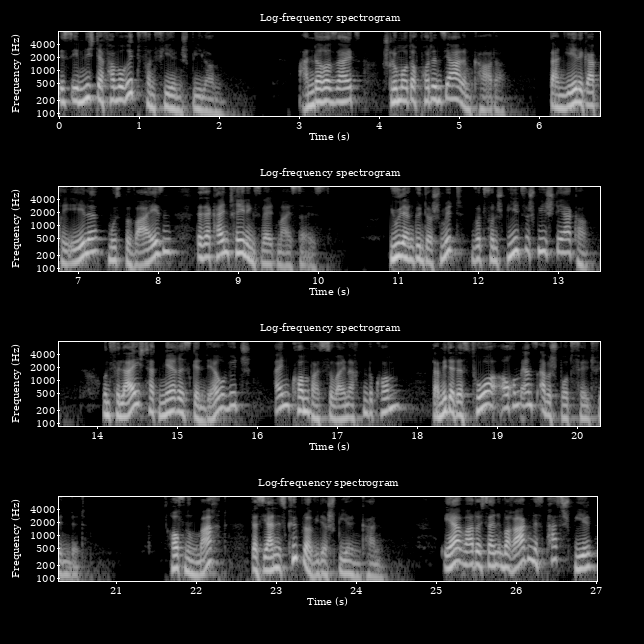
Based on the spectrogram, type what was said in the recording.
ist eben nicht der Favorit von vielen Spielern. Andererseits schlummert doch Potenzial im Kader. Daniele Gabriele muss beweisen, dass er kein Trainingsweltmeister ist. Julian Günther Schmidt wird von Spiel zu Spiel stärker. Und vielleicht hat Meris Genderovic einen Kompass zu Weihnachten bekommen, damit er das Tor auch im Ernst-Abbe-Sportfeld findet. Hoffnung macht, dass Janis Kübler wieder spielen kann. Er war durch sein überragendes Passspiel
